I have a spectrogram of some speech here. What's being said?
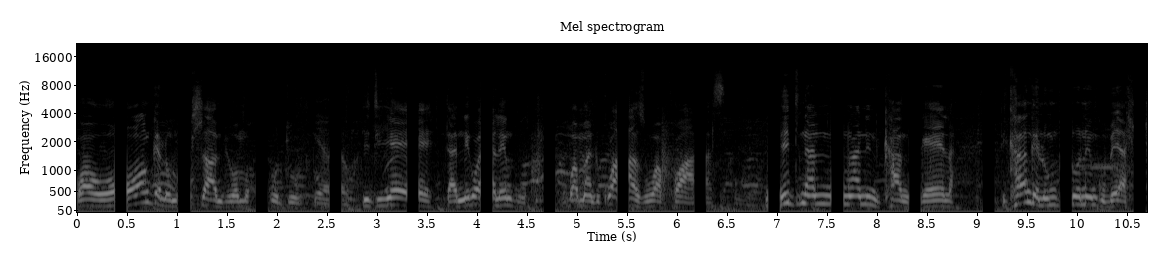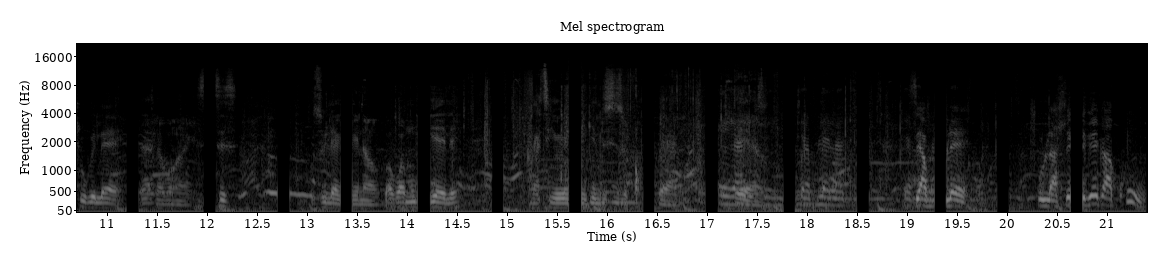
wawo wonke lo mhlambi wamahudulu Yebo. ndithi ke ndanikwa le ngubo uba mandikwazi uwakhwasa ndithi naninqani ndikhangela? Ndikhangela umntu onengubo eyahlukileyo. Ngiyabonga sisi uzule-ke nawo bakwamukele. Ngathi-ke yonke into sizoqhubeka. Eyayi ndiyabulela tata siyabulela. Ulahleke kakhulu.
